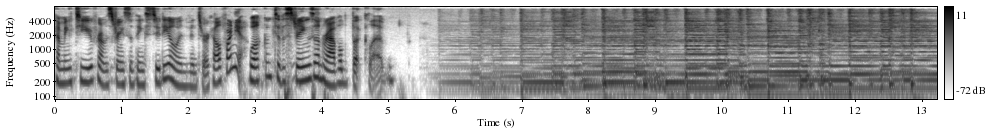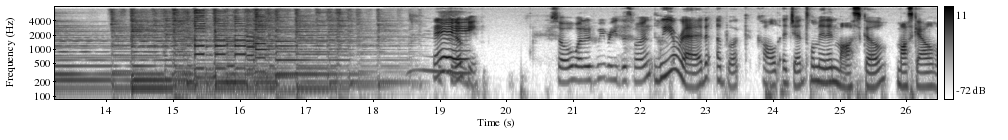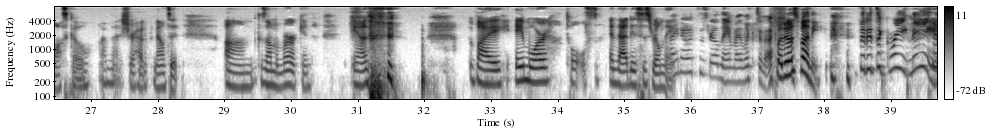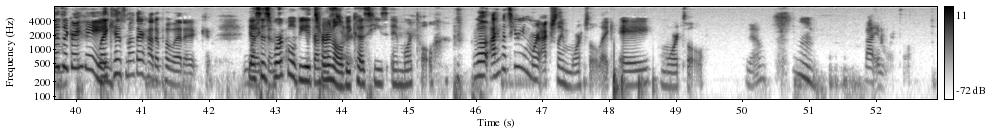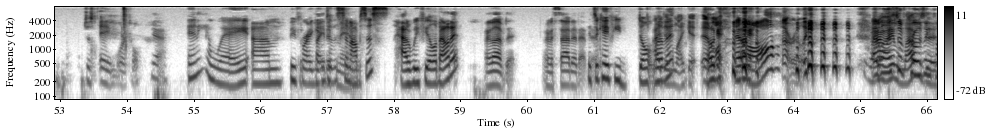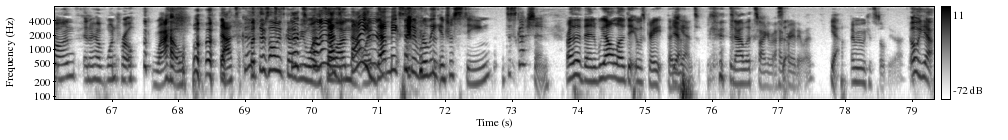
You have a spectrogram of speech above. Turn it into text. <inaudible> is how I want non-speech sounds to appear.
coming to you from Strings and Things Studio in Ventura, California. Welcome to the Strings Unraveled Book Club. Hey, So, what did we read this month? we read a book called A Gentleman in Moscow, Moscow, Moscow. I'm not sure how to pronounce it because I'm American, and <laughs> by Amor Towles, and that is his real name. I know it's his real name. I looked it up. But it was funny. <laughs> But it's a great name. it's a great name. Like his mother had a poetic. yes, his work will be eternal because he's immortal. <laughs> Well, I was hearing more actually mortal, like a mortal. You know, Hmm. not immortal. Just a mortal. Yeah, Anyway, um, before I get into the man. synopsis, how do we feel about it? I loved it. I was sad at it. It's okay if you don't love I didn't it. like it at okay, all. at <laughs> all. Not <laughs> really. I have Wow, a list of pros and cons, and I have one pro. <laughs> Wow. That's good. But there's always got to be one, fine. so That's I'm that fine. one. That makes it a really interesting discussion, rather than we all loved it. It was great. The Yeah. end. now let's talk about how So, great it was. yeah. I mean, we could still do that. Oh yeah.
